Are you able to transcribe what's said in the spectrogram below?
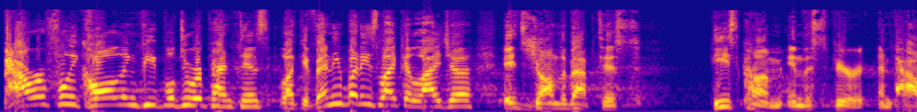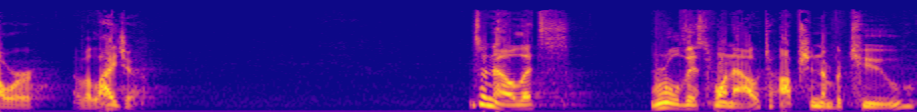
powerfully calling people to repentance. Like if anybody's like Elijah, it's John the Baptist. He's come in the spirit and power of Elijah. So now let's rule this one out. Option number two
